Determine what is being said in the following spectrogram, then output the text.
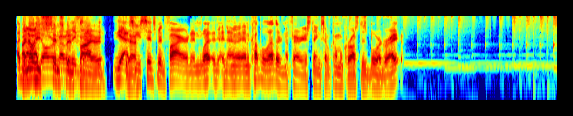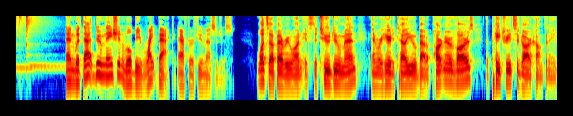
Uh, I know he's don't since been the exact- fired. Yes, Yeah. he's since been fired, and what and, and, and a couple other nefarious things have come across this board, right? And with that, Doom Nation, we'll be right back after a few messages. What's up, everyone? It's the Two Doom Men, and we're here to tell you about a partner of ours, the Patriot Cigar Company.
